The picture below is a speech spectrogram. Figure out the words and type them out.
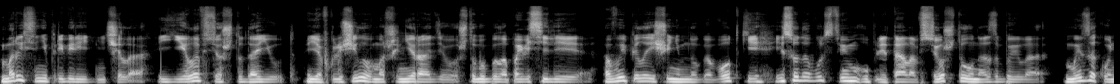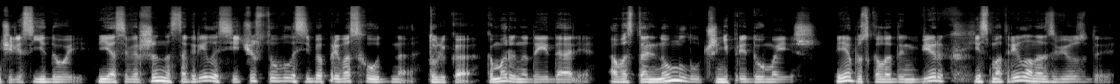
Марыся не привередничала, ела все, что дают. Я включила в машине радио, чтобы было повеселее. Выпила еще немного водки и с удовольствием уплетала все, что у нас было. Мы закончили с едой. Я совершенно согрелась и чувствовала себя превосходно. Только комары надоедали, а в остальном лучше не придумаешь. Я пускала дым вверх и смотрела на звезды.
